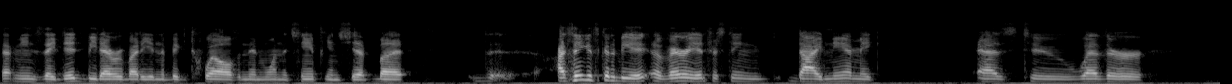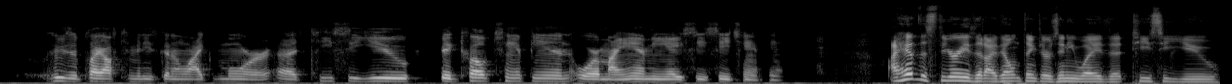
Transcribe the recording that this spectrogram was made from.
that means they did beat everybody in the Big 12 and then won the championship. But the, I think it's going to be a, a very interesting dynamic as to whether who's the playoff committee is going to like more a TCU Big 12 champion or a Miami ACC champion. I have this theory that I don't think there's any way that TCU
